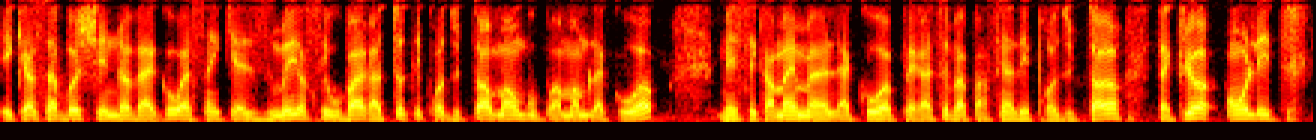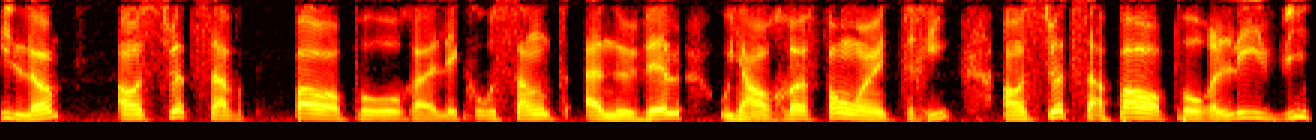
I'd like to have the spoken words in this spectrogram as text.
Et quand ça va chez Novago à Saint-Casimir, c'est ouvert à tous les producteurs membres ou pas membres de la coop. Mais c'est quand même, la coopérative appartient à des producteurs. Fait que là, on les trie là. Ensuite, ça part pour l'éco-centre à Neuville, où ils en refont un tri. Ensuite, ça part pour Lévis,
